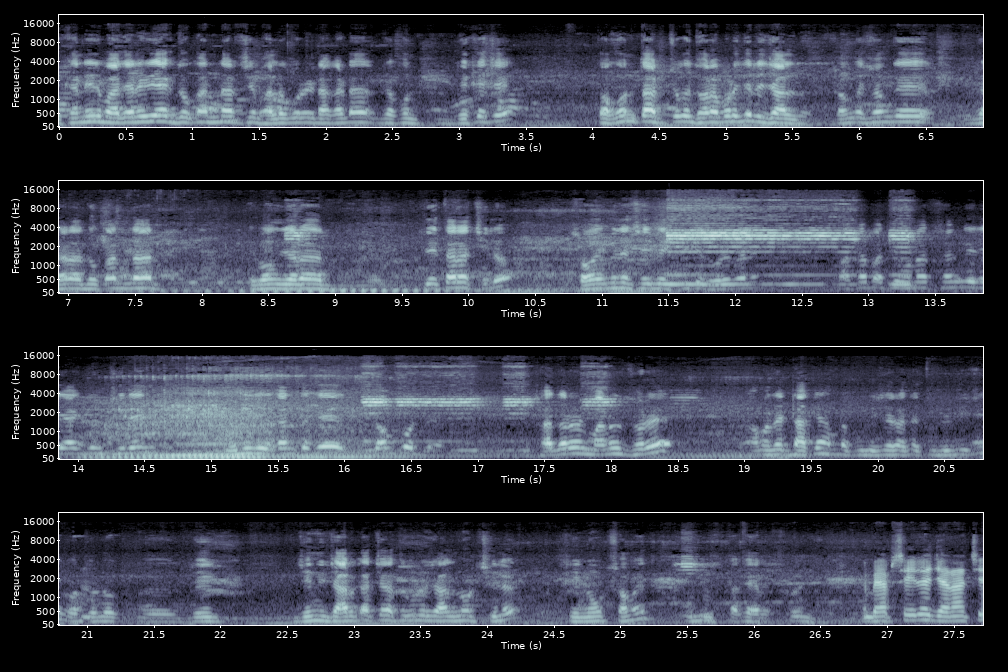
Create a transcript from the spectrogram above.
এখানের বাজারেরই এক দোকানদার, সে ভালো করে টাকাটা যখন দেখেছে, তখন তার চোখে ধরা পড়েছে যে জাল সঙ্গে সঙ্গে যারা দোকানদার এবং যারা ক্রেতারা ছিল, সবাই মিলে সেই ব্যক্তিকে ধরে ফেলে। পাশাপাশি ওনার সঙ্গে যে একজন ছিলেন, উনি ওখান থেকে চম্পট দেন সাধারণ মানুষ ধরে আমাদের ডাকে, আমরা পুলিশের হাতে তুলে দিয়েছি। ভদ্রলোক যেই, যিনি যার কাছে এতগুলো জাল নোট ছিলেন সেই নোট সমেত পুলিশ তাকে অ্যারেস্ট করে ব্যবসায়ীরা জানাচ্ছে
